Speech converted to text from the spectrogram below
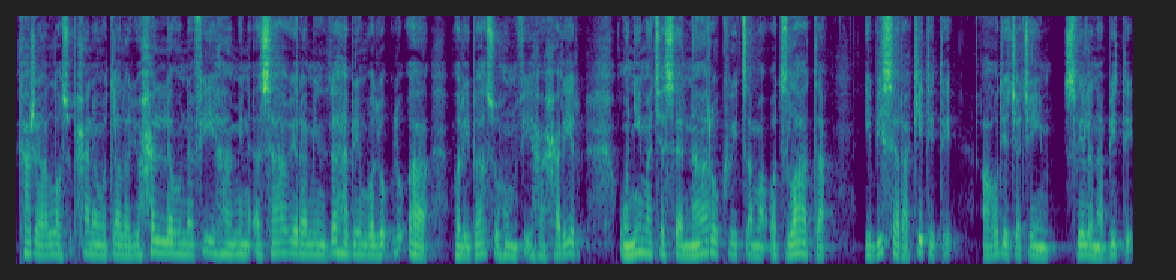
kaže Allah subhanahu wa ta'ala yuhallawna fiha min asavira min zahabin wa lu'lu'a wa libasuhum fiha harir. U njima će se narukvicama od zlata i bisera kititi, a odjeća će im svilena biti.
